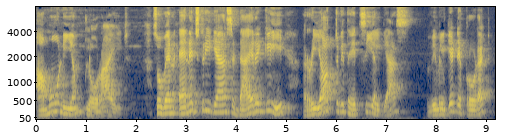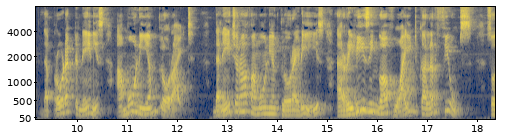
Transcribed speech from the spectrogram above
ammonium chloride. So when NH3 gas directly react with HCl gas we will get a product the product name is ammonium chloride. The nature of ammonium chloride is a releasing of white color fumes so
